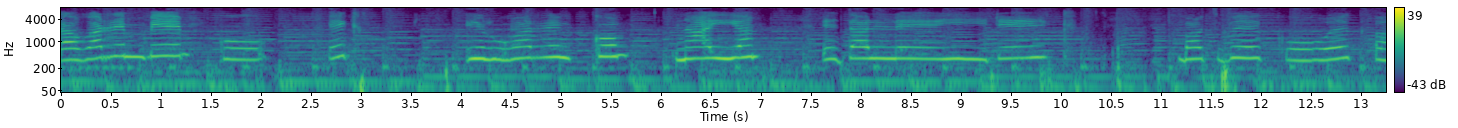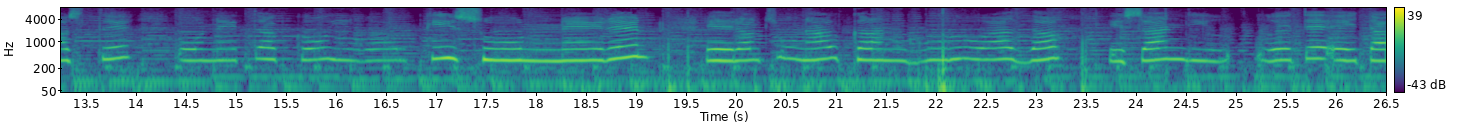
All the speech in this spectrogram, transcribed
laugarren beko ek Hirugarrenko nahian eta leirek bat bekoek aste honetako igarkizuneren erantzuna kangurua da esan digete eta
